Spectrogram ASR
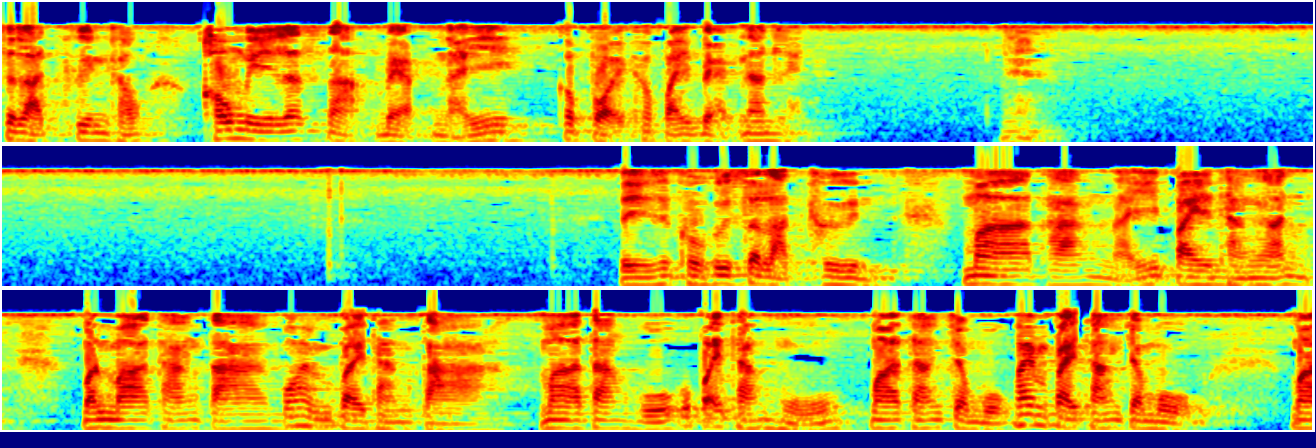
สลัดคืนเขา เขามีลักษณะแบบไหน ก็ปล่อยเข้าไปแบบนั้นแหละนะ สีสโคคือสลัดคืน มาทางไหนไปทางนั้น มันมาทางตาก็ให้มันไปทางตา มาทางหูก็ไปทางหู มาทางจมูกให้มันไปทางจมูก มา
